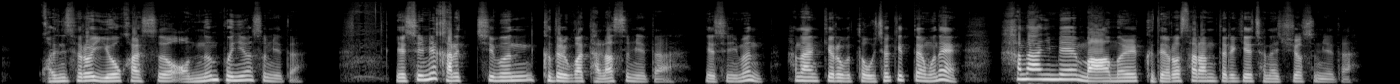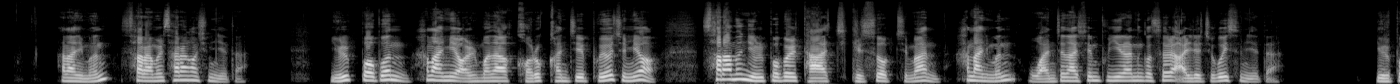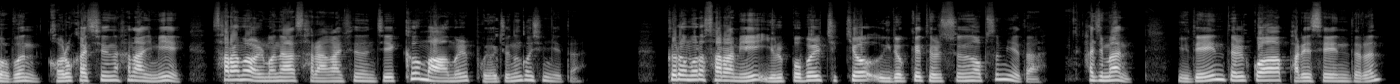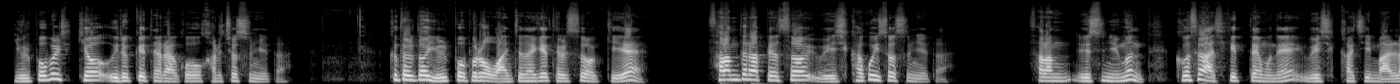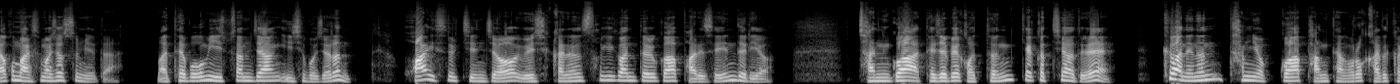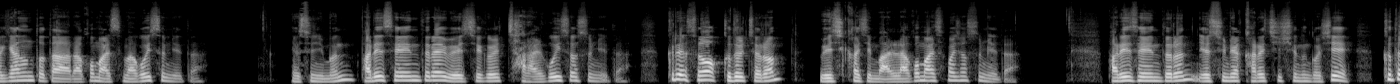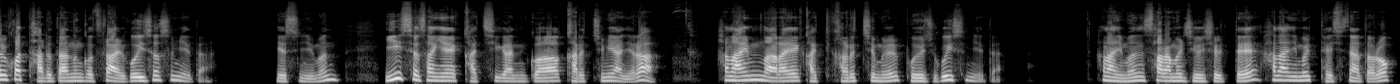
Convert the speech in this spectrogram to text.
권세로 유혹할 수 없는 분이었습니다. 예수님의 가르침은 그들과 달랐습니다. 예수님은 하나님께로부터 오셨기 때문에 하나님의 마음을 그대로 사람들에게 전해주셨습니다. 하나님은 사람을 사랑하십니다. 율법은 하나님이 얼마나 거룩한지 보여주며 사람은 율법을 다 지킬 수 없지만 하나님은 완전하신 분이라는 것을 알려주고 있습니다. 율법은 거룩하신 하나님이 사람을 얼마나 사랑하시는지 그 마음을 보여주는 것입니다. 그러므로 사람이 율법을 지켜 의롭게 될 수는 없습니다. 하지만 유대인들과 바리새인들은 율법을 지켜 의롭게 되라고 가르쳤습니다. 그들도 율법으로 완전하게 될 수 없기에 사람들 앞에서 외식하고 있었습니다. 사람 예수님은 그것을 아시기 때문에 외식하지 말라고 말씀하셨습니다. 마태복음 23장 25절은 화 있을진저 외식하는 서기관들과 바리새인들이여 잔과 대접의 겉은 깨끗이 하되 그 안에는 탐욕과 방탕으로 가득하게 하는도다라고 말씀하고 있습니다. 예수님은 바리새인들의 외식을 잘 알고 있었습니다. 그래서 그들처럼 외식하지 말라고 말씀하셨습니다. 바리새인들은 예수님의 가르치시는 것이 그들과 다르다는 것을 알고 있었습니다. 예수님은 이 세상의 가치관과 가르침이 아니라 하나님 나라의 가르침을 보여주고 있습니다. 하나님은 사람을 지으실 때 하나님을 대신하도록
